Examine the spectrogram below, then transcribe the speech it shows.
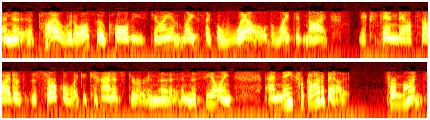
And a, a pilot would also call these giant lights like a well. The light did not extend outside of the circle like a canister in the in the ceiling, and they forgot about it for months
